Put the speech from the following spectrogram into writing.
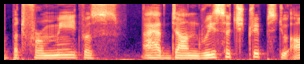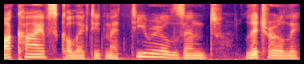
but for me, it was I had done research trips to archives, collected materials, and literally,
